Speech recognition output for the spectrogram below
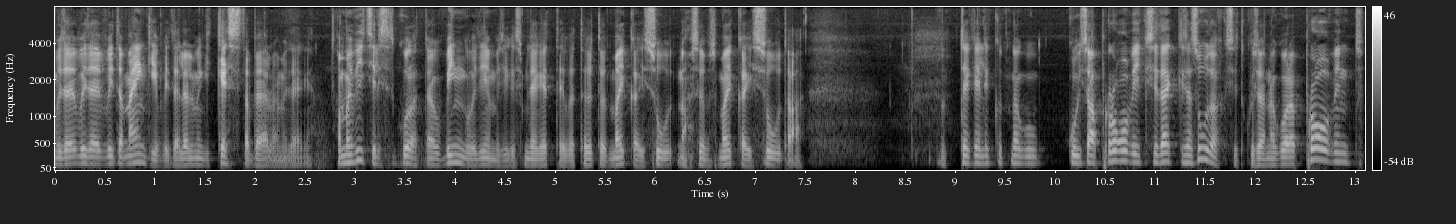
või ta, või ta, või ta mängib või tal ei ole mingit kesta peal või midagi. aga ma ei viitsi lihtsalt kuulata nagu vinguvaid inimesi, kes midagi ette ei võta, ütlevad, ma ikka ei suuda, noh, selles mõttes ma ikka ei suuda. no tegelikult nagu, kui sa prooviksid, äkki sa suudaksid, kui sa nagu oled proovinud.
